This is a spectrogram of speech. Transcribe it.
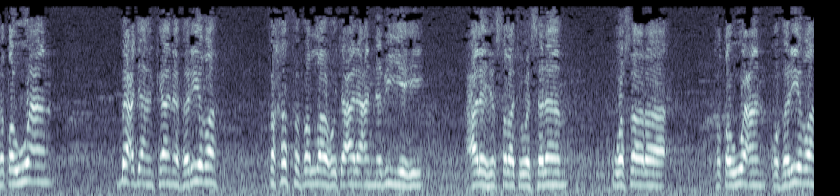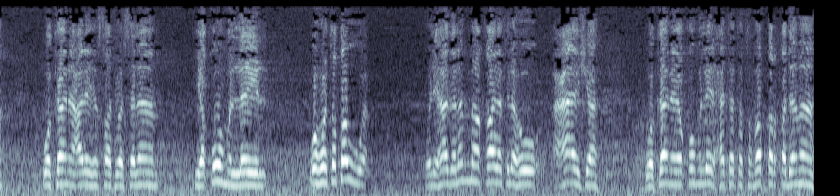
تطوعا بعد أن كان فريضة فخفف الله تعالى عن نبيه عليه الصلاة والسلام وصار تطوعا وفريضة وكان عليه الصلاة والسلام يقوم الليل وهو تطوع. ولهذا لما قالت له عائشة وكان يقوم الليل حتى تتفطر قدماه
